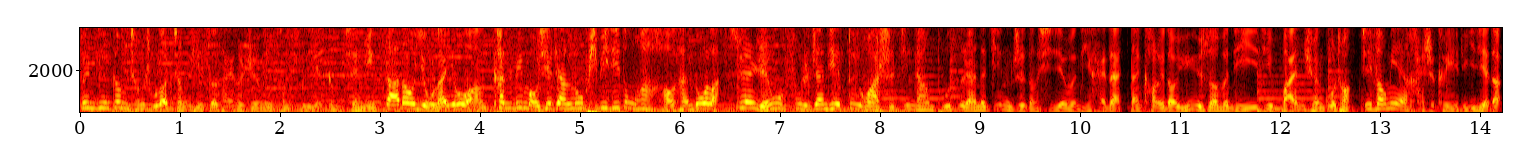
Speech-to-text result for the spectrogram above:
分镜更成熟了，整体色彩和人物层次也更鲜明，打到有来有往，看着比某些站撸 PPT 动画好看多了。虽然人物复制粘贴、对话时经常不自然的静止等细节问题还在，但考虑到预算问题以及完全国创，这方面还是可以理解的。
